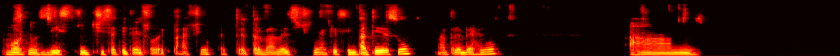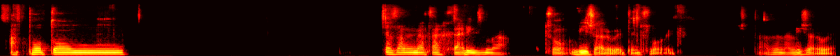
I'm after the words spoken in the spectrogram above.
možnosť zistiť, či sa ti ten človek páči. Tak to je prvá vec, či nejaké sympatie sú na prebehnú. A, a potom ťa zaujíma tá charizma, čo vyžaruje ten človek. Čo tá žena vyžaruje.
